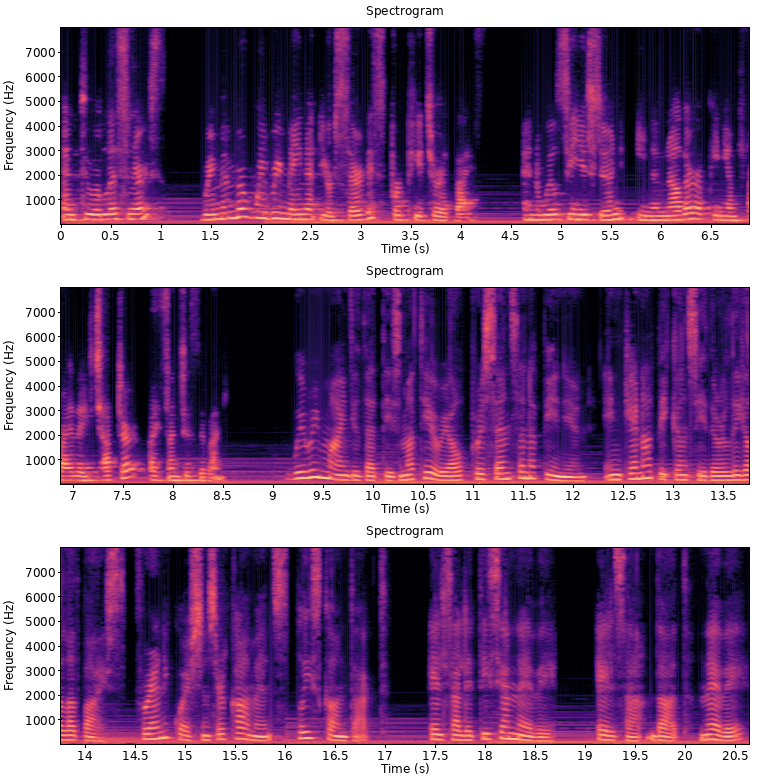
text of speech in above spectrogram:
And to our listeners, remember we remain at your service for future advice. And we'll see you soon in another Opinion Friday chapter by Sanchez Devanny. We remind you that this material presents an opinion and cannot be considered legal advice. For any questions or comments, please contact Elsa Leticia Neve, elsa.neve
